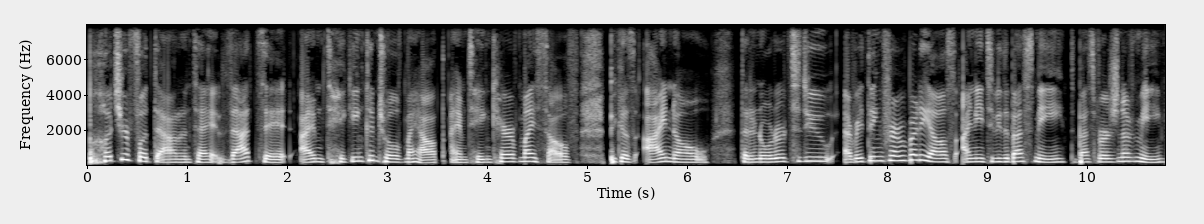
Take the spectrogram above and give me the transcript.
put your foot down and say, That's it. I'm taking control of my health. I am taking care of myself because I know that in order to do everything for everybody else, I need to be the best me, the best version of me.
